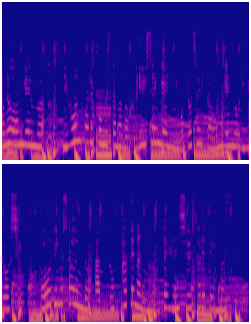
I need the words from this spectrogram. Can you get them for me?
この音源は日本ファルコム様のフリー宣言に基づいた音源を利用しオーディオサウンドアットパテナによって編集されています。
